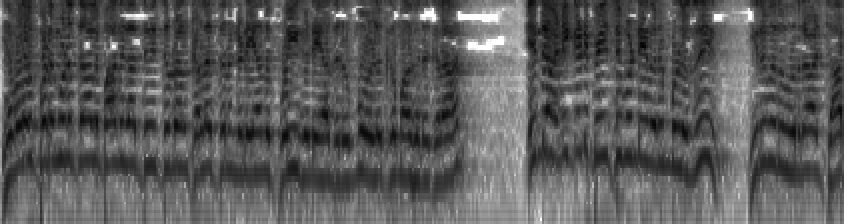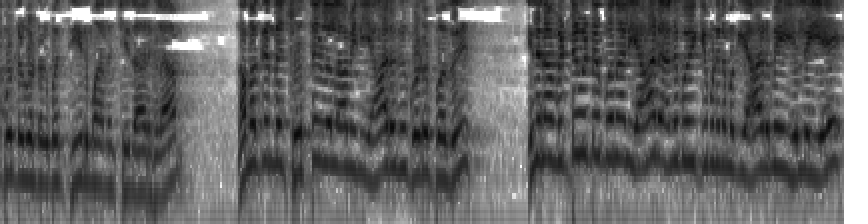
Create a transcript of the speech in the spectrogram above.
எவ்வளவு படம் கொடுத்தாலும் பாதுகாத்து வைத்துடன் கள்ளத்தனம் கிடையாது பொய் கிடையாது. ரொம்ப ஒழுக்கமாக இருக்கிறான். என்று அடிக்கடி பேசிக் கொண்டே வரும் பொழுது இருவர் ஒரு நாள் சாப்பிட்டுக் கொண்டிருக்கும் தீர்மானம் செய்தார்களாம். நமக்கு இந்த சொத்துகள் எல்லாம் இனி யாருக்கு கொடுப்பது? இதை நாம் விட்டு விட்டு போனால் யாரு அனுபவிக்க முடியும்? நமக்கு யாருமே இல்லையே.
